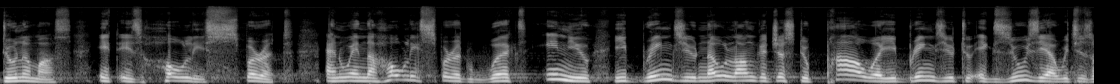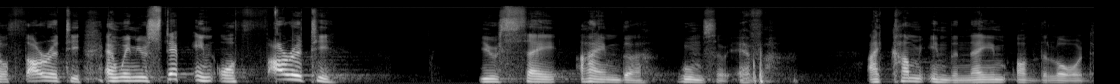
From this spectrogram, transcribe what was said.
dunamis? It is Holy Spirit. And when the Holy Spirit works in you, He brings you no longer just to power, He brings you to exousia, which is authority. And when you step in authority, you say, I'm the whomsoever. I come in the name of the Lord.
